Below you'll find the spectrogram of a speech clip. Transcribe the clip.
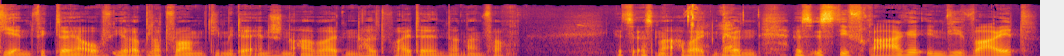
die Entwickler ja auf ihrer Plattform, die mit der Engine arbeiten, halt weiterhin dann einfach jetzt erstmal arbeiten ja. können. Es ist die Frage, inwieweit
